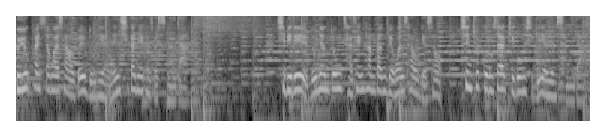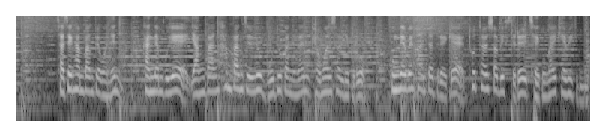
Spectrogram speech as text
교육 활성화 사업을 논의하는 시간을 가졌습니다. 11일 논현동 자생한방병원 사옥에서 신축공사 기공식이 열렸습니다. 자생한방병원은 강남구의 양방 한방 진료 모두 가능한 병원 설립으로 국내외 환자들에게 토탈 서비스를 제공할 계획입니다.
